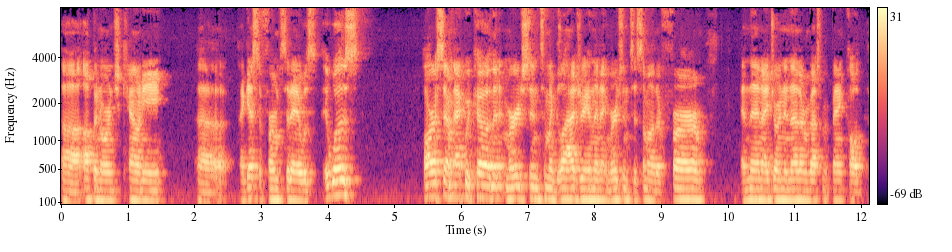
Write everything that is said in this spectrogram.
uh, up in Orange County. Uh, I guess the firm today was it was RSM Equico, and then it merged into McGladrey, and then it merged into some other firm. And then I joined another investment bank called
